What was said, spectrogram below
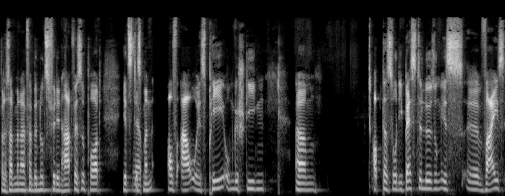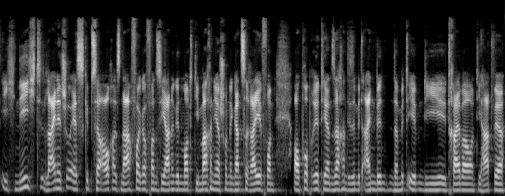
weil das hat man einfach benutzt für den Hardware-Support. Jetzt Ja. ist man auf AOSP umgestiegen. Ähm, ob das so die beste Lösung ist, äh, weiß ich nicht. Lineage OS gibt's ja auch als Nachfolger von CyanogenMod. Die machen ja schon eine ganze Reihe von auch proprietären Sachen, die sie mit einbinden, damit eben die Treiber und die Hardware,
